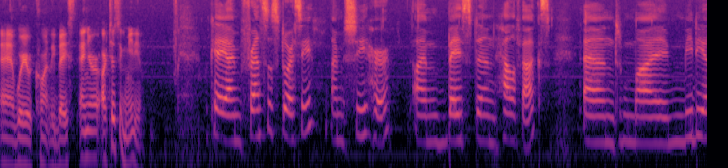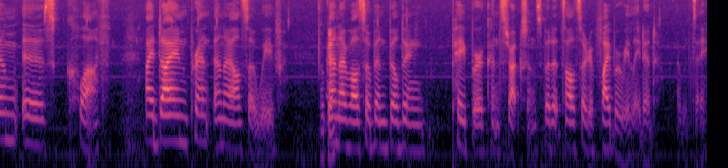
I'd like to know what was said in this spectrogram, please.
and where you're currently based, and your artistic medium. Okay, I'm Frances Dorsey. I'm she, her. I'm based in Halifax, and my medium is cloth. I dye and print, and I also weave. Okay. And I've also been building paper constructions, but it's all sort of fiber related, I would say.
